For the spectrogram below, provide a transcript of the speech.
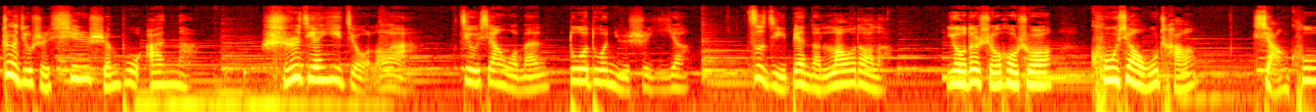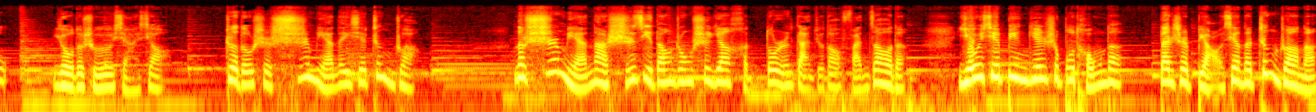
这就是心神不安呐，时间一久了啊。就像我们多多女士一样，自己变得唠叨了，有的时候说哭笑无常，想哭，有的时候又想笑，这都是失眠的一些症状。那失眠呢，实际当中是让很多人感觉到烦躁的，有一些病因是不同的，但是表现的症状呢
